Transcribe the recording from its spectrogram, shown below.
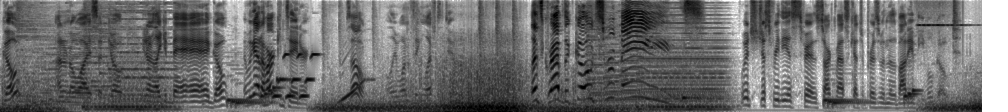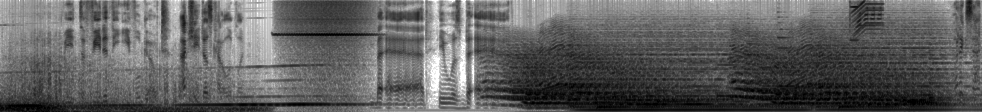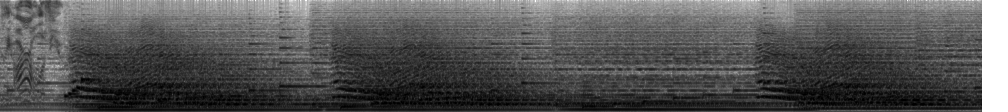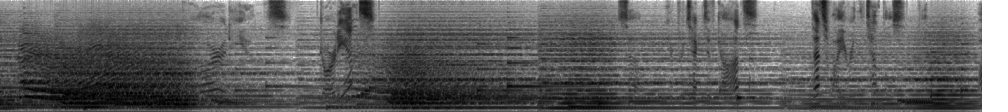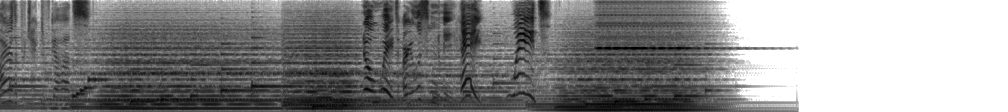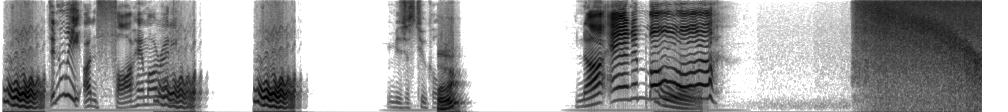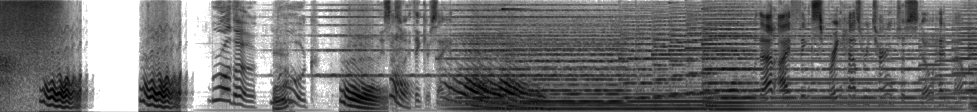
goat. I don't know why I said goat. You know, like eh, a bad goat. And we got a heart container. So, only one thing left to do. Let's grab the Goht's remains! Which, just for the instant spirit of the Stark Mask kept a prison in the body of evil goat. We defeated the evil goat. Actually, he does kind of look like... Bad. He was bad. Protective gods? No, wait! Are you listening to me? Hey! Wait! Didn't we unthaw him already? Maybe he's just too cold. Hmm? Not anymore! Hmm. Brother, look! Least that's what I think you're saying. With that, I think spring has returned to Snowhead Mountain.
